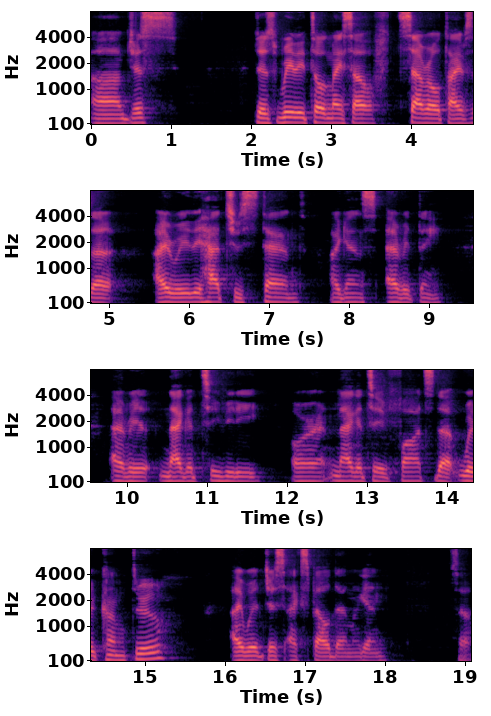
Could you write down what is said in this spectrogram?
um, just just really told myself several times that i really had to stand against everything every negativity or negative thoughts that would come through I would just expel them again. So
